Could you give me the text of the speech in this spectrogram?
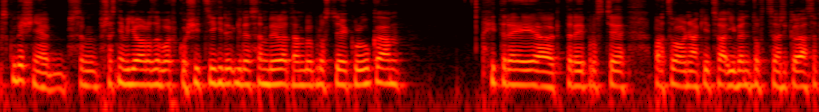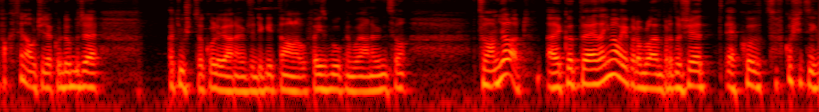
skutečně jsem přesně viděl rozhovor v Košicích, kde, kde jsem byl, tam byl prostě kluk a chytrý, který prostě pracoval v nějaký třeba eventovce a říkal, já se fakt chci naučit jako dobře, ať už cokoliv, já nevím, že digitál nebo Facebook nebo já nevím co, co mám dělat? A jako to je zajímavý problém, protože jako co v Košicích,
